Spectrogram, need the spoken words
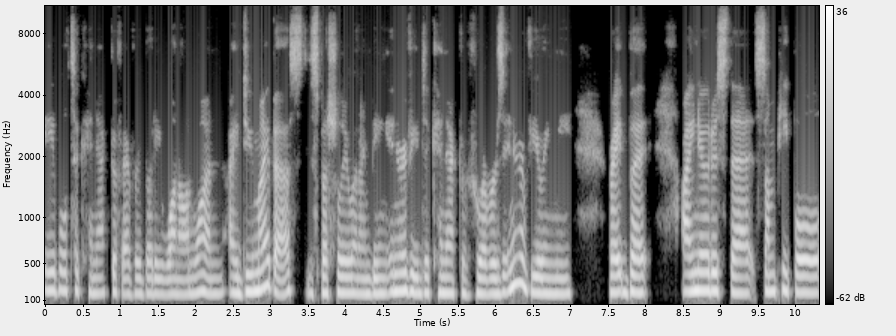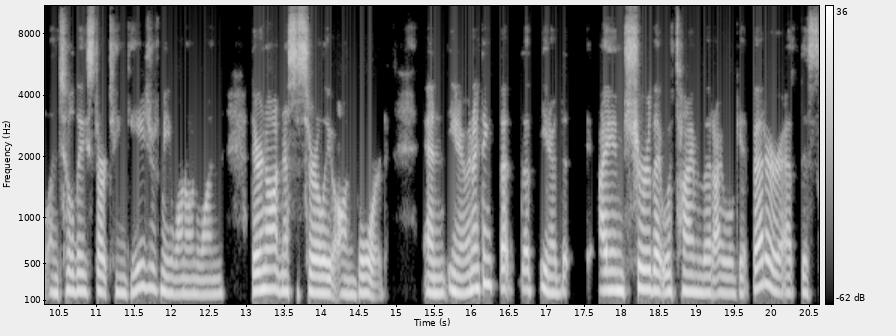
able to connect with everybody one on one. I do my best, especially when I'm being interviewed, to connect with whoever's interviewing me, right? But I notice that some people, until they start to engage with me one on one, they're not necessarily on board. And you know, and I think that that you know that I am sure that with time that I will get better at this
